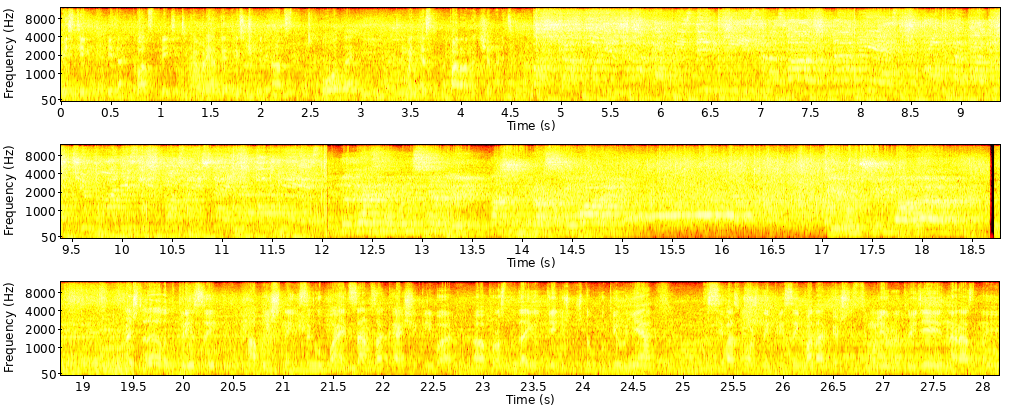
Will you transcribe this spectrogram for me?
вести. Итак, 23 декабря 2015 года, и мне пора начинать. Наградим аплодисменты наши прекрасные пары. И вручим подарок. Значит, это вот призы. Обычно их закупает сам заказчик, либо э, просто дают денежку, чтобы купил я. Всевозможные призы и подарки очень стимулируют людей на разные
